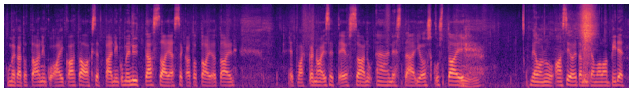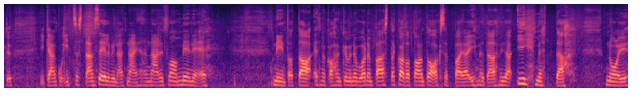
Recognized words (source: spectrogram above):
kun me katsotaan niin kuin aikaa taaksepäin, niin kuin me nyt tässä ajassa katsotaan jotain että vaikka naiset ei ole saanut äänestää joskus tai mm. meillä on ollut asioita, mitä me ollaan pidetty ikään kuin itsestään selvinä, että näinhän nämä nyt vaan menee, niin tota, että me 20 vuoden päästä katsotaan taaksepäin ja ihmetellään, mitä ihmettä noi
